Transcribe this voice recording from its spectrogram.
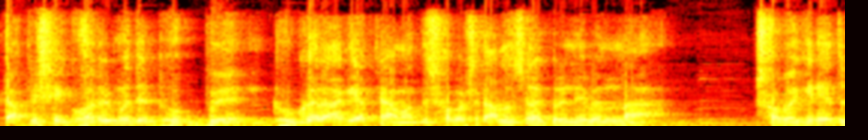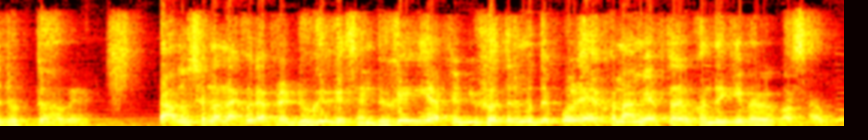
তা আপনি সেই ঘরের মধ্যে ঢুকবেন ঢুকার আগে আপনি আমাদের সবার সাথে আলোচনা করে নেবেন না। সবাইকে নিয়ে তো ঢুকতে হবে। তা আলোচনা না করে আপনি ঢুকে গেছেন। ঢুকে গিয়ে আপনি বিপদের মধ্যে পড়ে এখন আমি আপনার ওখান থেকে কীভাবে বাঁচাবো?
